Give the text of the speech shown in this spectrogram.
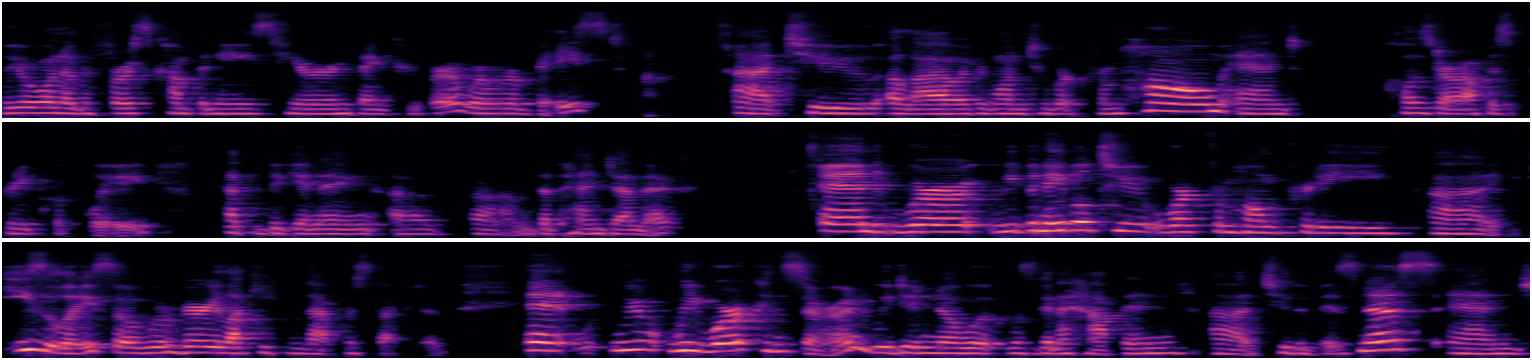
We were one of the first companies here in Vancouver, where we're based, uh, to allow everyone to work from home and closed our office pretty quickly at the beginning of um, the pandemic and we're we've been able to work from home pretty uh, easily so we're very lucky from that perspective. And we, we were concerned. We didn't know what was going to happen uh, to the business and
